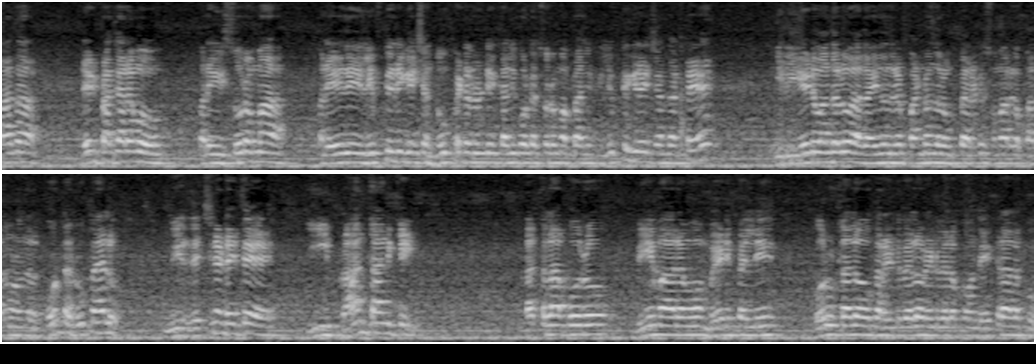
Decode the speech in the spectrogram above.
పాత రేట్ ప్రకారము మరి ఈ సూరమ్మ మరి ఏది లిఫ్ట్ ఇరిగేషన్ దూపేట నుండి Kalikota Suramma project lift irrigation అంటే ఇది ఏడు వందలు అది ఐదు వందలు పన్నెండు వందల ముప్పై అంటే సుమారుగా పదమూడు వందల కోట్ల రూపాయలు మీరు తెచ్చినట్టయితే ఈ ప్రాంతానికి కత్తలాపూరు భీమారము మేడిపల్లి కొరుట్లలో ఒక రెండు వేల రెండు వేల ఒక వంద ఎకరాలకు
